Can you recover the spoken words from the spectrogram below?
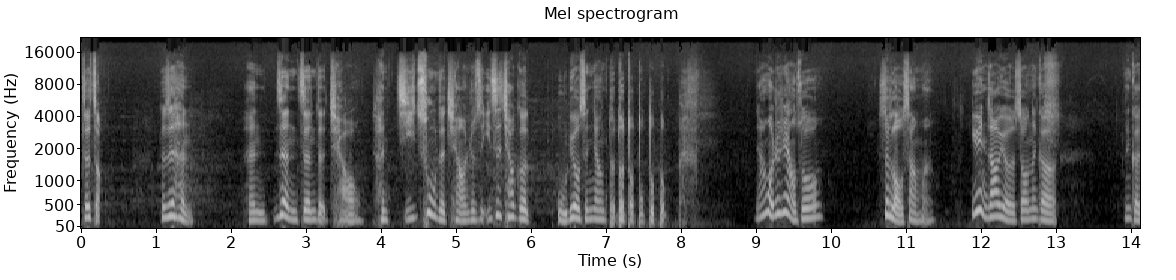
这种，就是很很认真的敲，很急促的敲，就是一次敲个五六声这样，咚咚咚咚咚咚。然后我就想说，是楼上吗？因为你知道，有的时候那个那个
